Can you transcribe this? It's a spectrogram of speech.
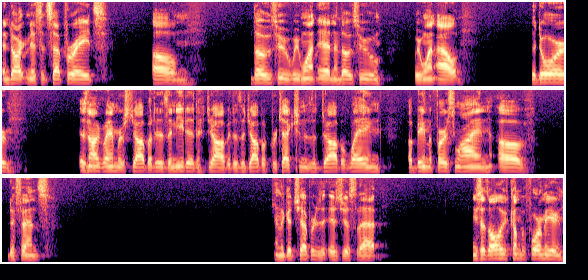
and darkness. It separates um, those who we want in and those who we want out. The door is not a glamorous job, but it is a needed job. It is a job of protection, it is a job of laying, of being the first line of defense. And the Good Shepherd is just that. He says, All who come before me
